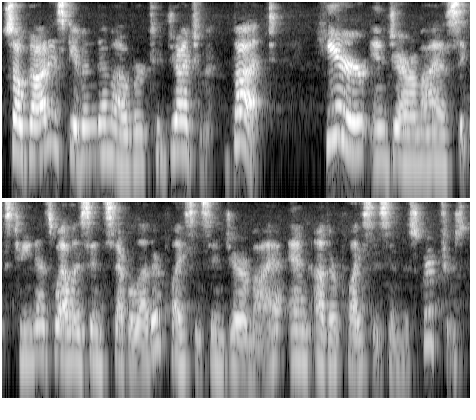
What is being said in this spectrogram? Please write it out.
So God has given them over to judgment. But here in Jeremiah 16, as well as in several other places in Jeremiah and other places in the scriptures,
